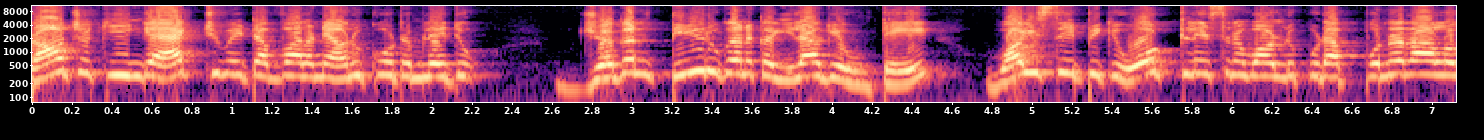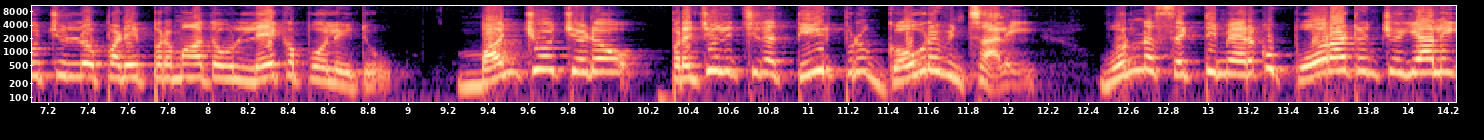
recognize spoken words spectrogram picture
రాజకీయంగా యాక్టివేట్ అవ్వాలని అనుకోవటం లేదు. జగన్ తీరు గనక ఇలాగే ఉంటే వైసీపీకి ఓట్లేసిన వాళ్ళు కూడా పునరాలోచనలో పడే ప్రమాదం లేకపోలేదు. మంచో చెడో ప్రజలిచ్చిన తీర్పును గౌరవించాలి. ఉన్న శక్తి మేరకు పోరాటం చేయాలి.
